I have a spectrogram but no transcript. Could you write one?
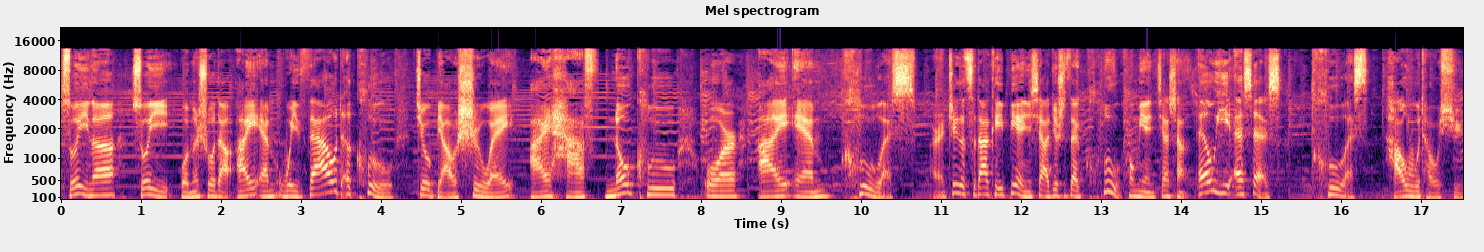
所以呢，所以我们说到 I am without a clue，就表示为 I have no clue or I am clueless。 而这个词大家可以变一下，就是在 clue 后面加上 l e s s，clueless，毫无头绪。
